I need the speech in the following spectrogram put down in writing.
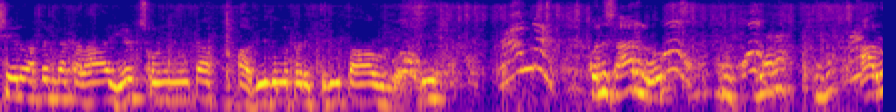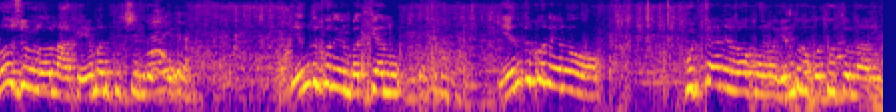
చేయాలో అర్థం కాక అలా ఏడ్చుకుంటా ఆ వీధుల్లో పడి తిరుగుతా ఉండేది కొన్నిసార్లు ఆ రోజుల్లో నాకు ఏమనిపించింది? ఎందుకు నేను బతికాను? ఎందుకు నేను పుట్టాను లోకంలో? ఎందుకు బతుకుతున్నాను?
